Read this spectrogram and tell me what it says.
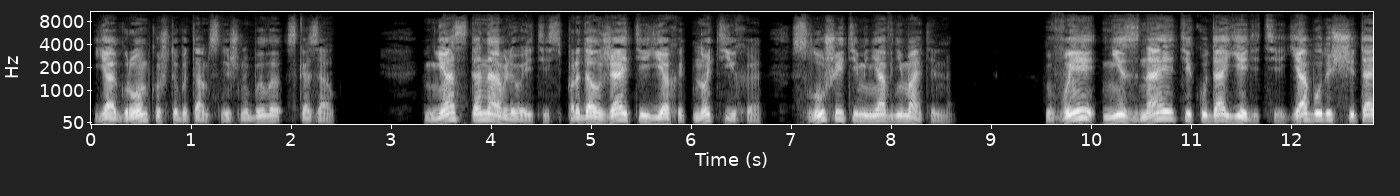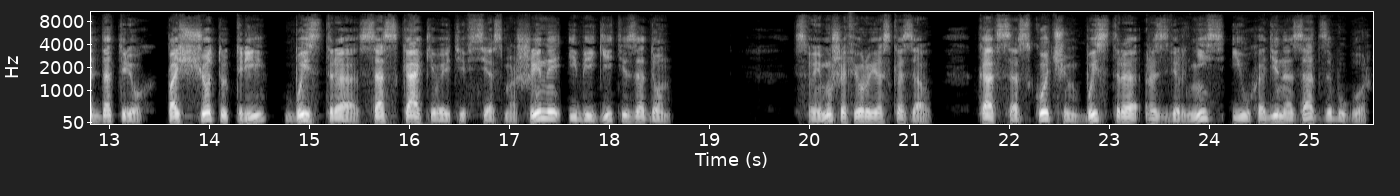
я громко, чтобы там слышно было, сказал. Не останавливайтесь, продолжайте ехать, но тихо. Слушайте меня внимательно. Вы не знаете, куда едете. Я буду считать до трех. По счету три быстро соскакивайте все с машины и бегите за дом. Своему шоферу я сказал, как соскочим, быстро развернись и уходи назад за бугор.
